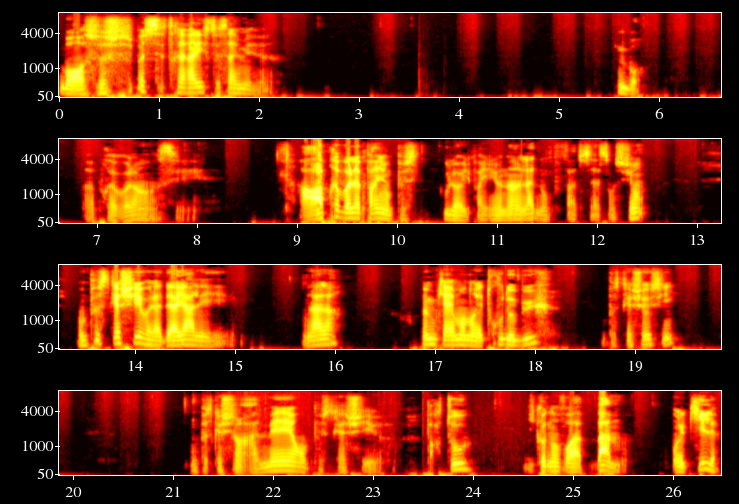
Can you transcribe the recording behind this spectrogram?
Bon, je sais pas si c'est très réaliste ça, mais... Euh, Bon. Après, voilà, hein, c'est... Alors après, voilà, pareil, on peut... Oula, il y en a un là, donc faut faire attention. On peut se cacher, voilà, derrière les... Là, là. Même carrément dans les trous d'obus. On peut se cacher aussi. On peut se cacher dans la mer, on peut se cacher euh, partout. Dit qu'on envoie, bam, on le kill.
